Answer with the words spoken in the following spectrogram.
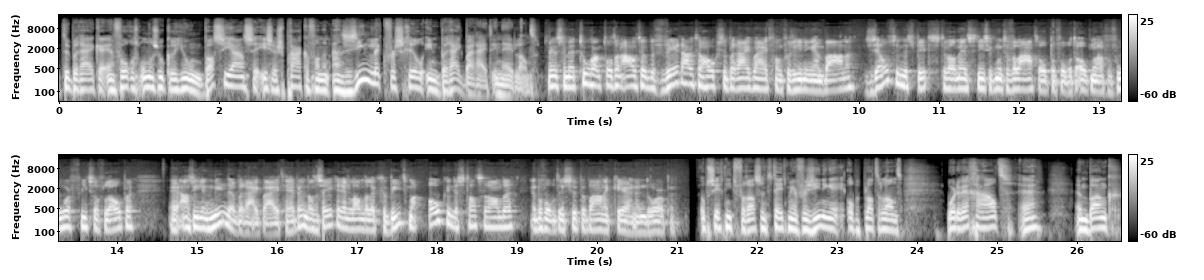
te bereiken. En volgens onderzoeker Joen Bastiaanse is er sprake van een aanzienlijk verschil in bereikbaarheid in Nederland. Mensen met toegang tot een auto hebben veruit de hoogste bereikbaarheid van voorzieningen en banen. Zelfs in de spits. Terwijl mensen die zich moeten verlaten op bijvoorbeeld openbaar vervoer, fietsen of lopen. eh, aanzienlijk minder bereikbaarheid hebben. En dan zeker in landelijk gebied, maar ook in de stadsranden. En bijvoorbeeld in suburbanen kernen en dorpen. op zich niet verrassend. Steeds meer voorzieningen op het platteland worden weggehaald. Een bank,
